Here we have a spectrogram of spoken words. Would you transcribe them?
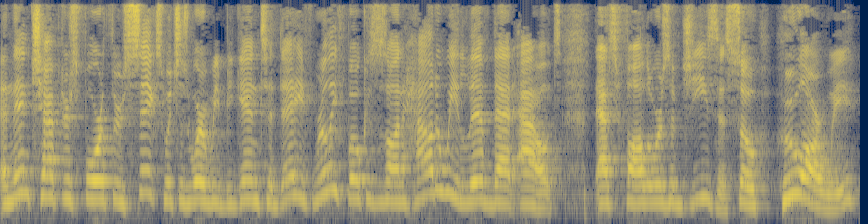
And then chapters 4 through 6, which is where we begin today, really focuses on how do we live that out as followers of Jesus. So who are we,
